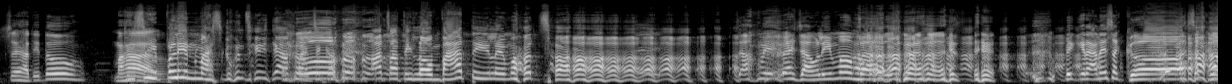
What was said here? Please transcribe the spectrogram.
Sehat itu Mahal. Disiplin mas kuncinya. Oh. Aja dilompati le. Jam, eh, jam 5 mbak. Pikirannya sego, sego.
